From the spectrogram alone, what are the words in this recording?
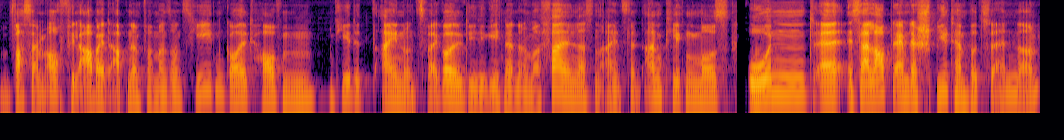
was einem auch viel Arbeit abnimmt, weil man sonst jeden Goldhaufen, jede ein und zwei Gold, die die Gegner dann nochmal fallen lassen, einzeln anklicken muss. Und äh, es erlaubt einem das Spieltempo zu ändern,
